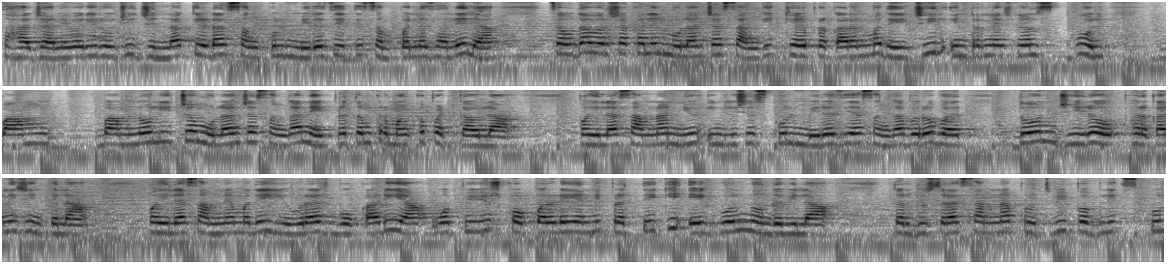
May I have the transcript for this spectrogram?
सहा जानेवारी रोजी जिल्हा क्रीडा संकुल मिरज येथे संपन्न झालेल्या चौदा वर्षाखालील मुलांच्या सांघिक खेळ प्रकारांमध्ये झील इंटरनॅशनल स्कूल बाम बामनोलीच्या मुलांच्या संघाने प्रथम क्रमांक पटकावला. पहिला सामना न्यू इंग्लिश स्कूल मिरज या संघाबरोबर दोन झिरो फरकाने जिंकला. पहिल्या सामन्यामध्ये युवराज बोकाडिया व पियुष कोपर्डे यांनी प्रत्येकी एक गोल नोंदविला. तर दुसरा सामना पृथ्वी पब्लिक स्कूल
